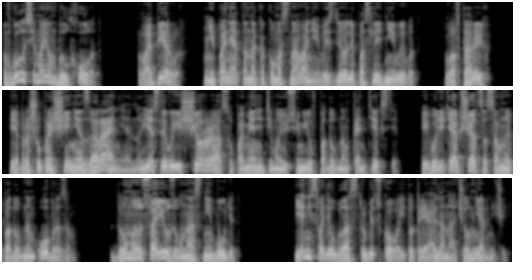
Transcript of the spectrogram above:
В голосе моем был холод. Во-первых, непонятно на каком основании вы сделали последний вывод. Во-вторых, я прошу прощения заранее, но если вы еще раз упомянете мою семью в подобном контексте и будете общаться со мной подобным образом, думаю, союза у нас не будет. Я не сводил глаз с Трубецкого, и тот реально начал нервничать.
